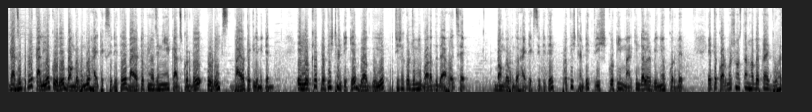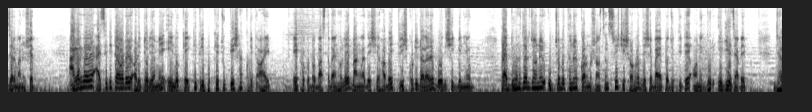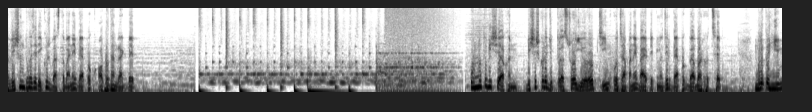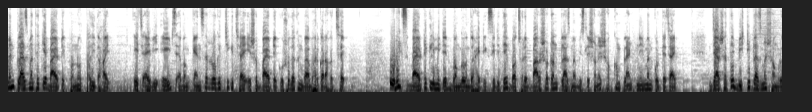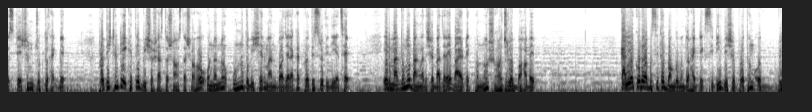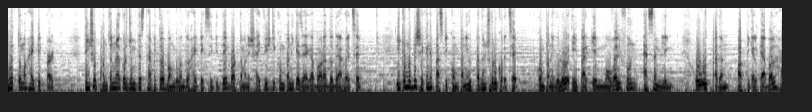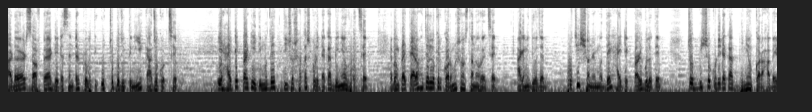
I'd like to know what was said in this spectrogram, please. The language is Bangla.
গাজীপুরের কালিয়াকৈরে বঙ্গবন্ধু হাইটেক সিটিতে বায়োটেকনোলজি নিয়ে কাজ করবে ওরিক্স বায়োটেক লিমিটেড। এই লক্ষ্যে প্রতিষ্ঠানটিকে ব্লক দুইয়ে পঁচিশ একর জমি বরাদ্দ দেওয়া হয়েছে। বঙ্গবন্ধু হাইটেক সিটিতে প্রতিষ্ঠানটি ত্রিশ কোটি মার্কিন ডলার বিনিয়োগ করবে। এতে কর্মসংস্থান হবে প্রায় দু হাজার মানুষের। আগারগাঁওয়ে আইসিটি টাওয়ারের অডিটোরিয়ামে এই লক্ষ্যে একটি ত্রিপক্ষীয় চুক্তি স্বাক্ষরিত হয়। এই প্রকল্প বাস্তবায়ন হলে বাংলাদেশে হবে ত্রিশ কোটি ডলারের বৈদেশিক বিনিয়োগ। প্রায় দু হাজার জনের উচ্চ বেতনের কর্মসংস্থান সৃষ্টি সহ দেশে বায়ু প্রযুক্তিতে অনেক দূর এগিয়ে যাবে, যা ভিশন দু হাজার একুশ বাস্তবায়নে ব্যাপক অবদান রাখবে। উন্নত বিশ্বে এখন, বিশেষ করে যুক্তরাষ্ট্র, ইউরোপ, চীন ও জাপানে বায়োটেকনোলজির ব্যাপক ব্যবহার হচ্ছে। মূলত হিউম্যান প্লাজমা থেকে বায়োটেক পণ্য উৎপাদিত হয়। এইচআইভি এইডস এবং ক্যান্সার রোগের চিকিৎসায় এসব বায়োটেক ওষুধ এখন ব্যবহার করা হচ্ছে। Orix biotech limited Bangabandhu hitech সিটিতে বছরে বারোশো টন প্লাজমা বিশ্লেষণে সক্ষম প্ল্যান্ট নির্মাণ করতে চায়। যার সাথে বিশটি প্লাজমা সংগ্রহ স্টেশন যুক্ত থাকবে। প্রতিষ্ঠানটি এক্ষেত্রে বিশ্ব স্বাস্থ্য সংস্থা সহ অন্যান্য উন্নত বিশ্বের মান বজায় রাখার প্রতিশ্রুতি দিয়েছে। এর মাধ্যমে বাংলাদেশের বাজারে বায়োটেক পণ্য সহজলভ্য হবে। কালিয়াকৈরে অবস্থিত বঙ্গবন্ধু হাইটেক সিটি দেশের প্রথম ও বৃহত্তম হাইটেক পার্ক। তিনশো পঞ্চান্ন একর জমিতে স্থাপিত বঙ্গবন্ধু হাইটেক সিটিতে বর্তমানে সাঁত্রিশটি কোম্পানিকে জায়গা বরাদ্দ দেওয়া হয়েছে। ইতিমধ্যে সেখানে পাঁচটি কোম্পানি উৎপাদন শুরু করেছে। কোম্পানিগুলো এই পার্কে মোবাইল ফোন, অ্যাসেম্বলিং ও উৎপাদন, optical cable hardware, software, data centre প্রভৃতি উচ্চ প্রযুক্তি নিয়ে কাজও করছে। এই হাইটেক পার্কে ইতিমধ্যে তিনশো সাতাশ কোটি টাকা বিনিয়োগ হয়েছে এবং প্রায় তেরো হাজার লোকের কর্মসংস্থানও হয়েছে। আগামী দু হাজার পঁচিশ সনের মধ্যে হাইটেক পার্কগুলোতে চব্বিশশো কোটি টাকা বিনিয়োগ করা হবে।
